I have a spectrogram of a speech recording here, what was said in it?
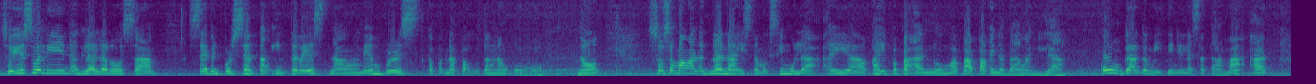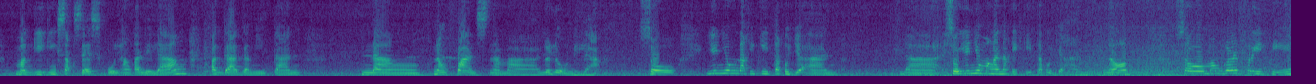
So usually naglalaro sa 7% ang interest ng members kapag napautang ng co-op no so sa mga nagnanais na magsimula ay ah, kahit papaano mapapakinabangan nila kung gagamitin nila sa tama at magiging successful ang kanilang paggagamitan ng ng funds na maloloan nila. So, yun yung nakikita ko diyan na so yun yung mga nakikita ko diyan, no? So, Ma'am Girl Pretty,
